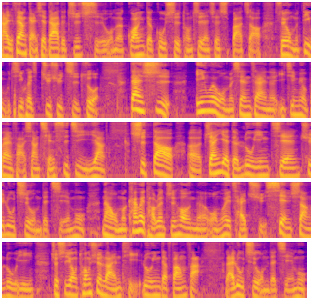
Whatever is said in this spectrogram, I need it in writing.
那也非常感谢大家的支持，我们光阴的故事同志人生十八招，所以我们第五季会继续制作，但是。因为我们现在呢，已经没有办法像前四季一样，是到呃专业的录音间去录制我们的节目。那我们开会讨论之后呢，我们会采取线上录音，就是用通讯软体录音的方法来录制我们的节目。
